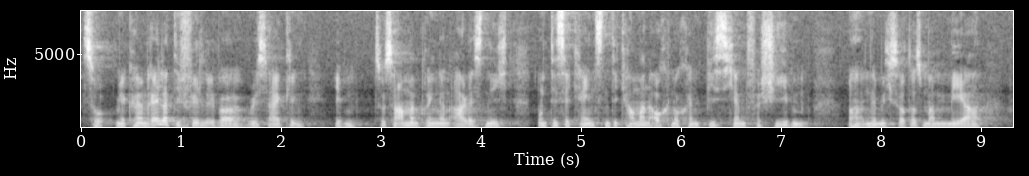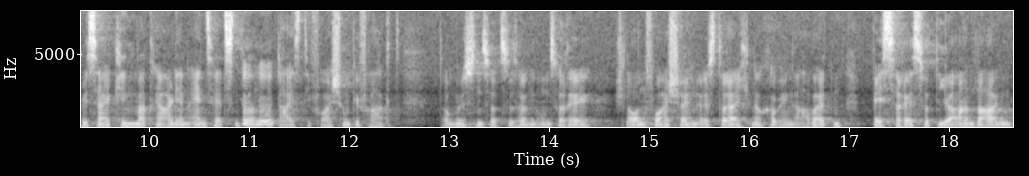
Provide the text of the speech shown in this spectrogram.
So, wir können relativ viel über Recycling eben zusammenbringen, alles nicht. Und diese Grenzen, die kann man auch noch ein bisschen verschieben, äh, nämlich so, dass man mehr Recyclingmaterialien einsetzen kann. Mhm. Und da ist die Forschung gefragt. Da müssen sozusagen unsere schlauen Forscher in Österreich noch ein wenig arbeiten, bessere Sortieranlagen,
